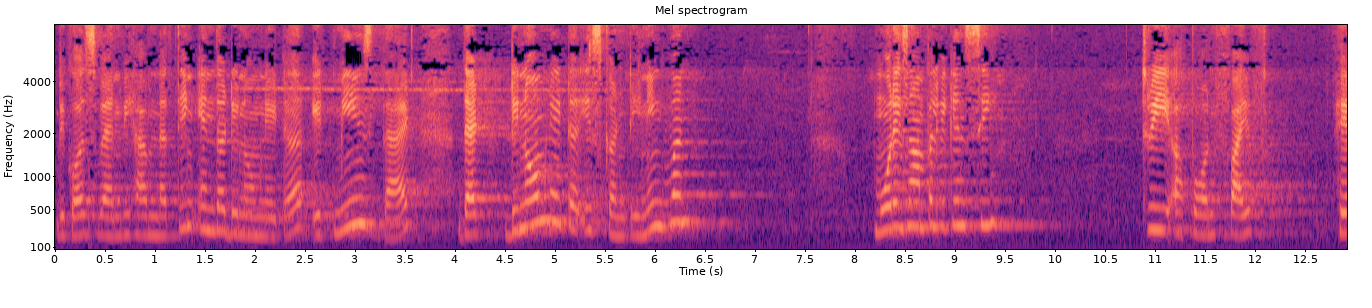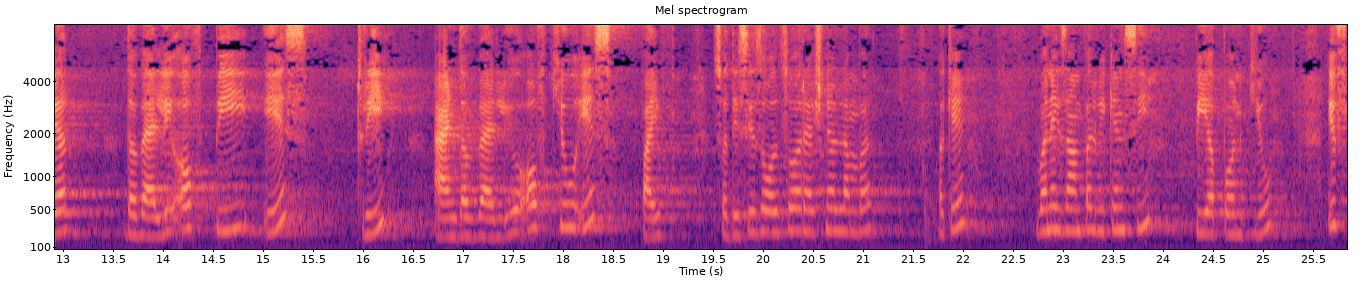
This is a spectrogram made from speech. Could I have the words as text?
because when we have nothing in the denominator it means that that denominator is containing 1 more example we can see. 3 upon 5 here the value of p is 3 and the value of q is 5 so this is also a rational number. Okay? One example we can see p upon q. If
